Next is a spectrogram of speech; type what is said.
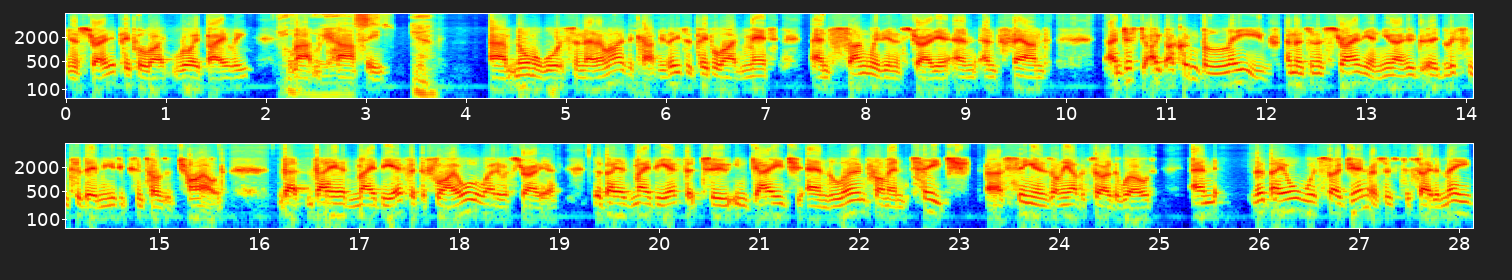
in Australia. People like Roy Bailey, Oh, Martin yes. Carthy, yeah. um, Norma Waterson and Eliza Carthy. These are people I'd met and sung with in Australia and, and found, and just, I, I couldn't believe, and as an Australian, you know, who'd, who'd listened to their music since I was a child, that they had made the effort to fly all the way to Australia, that they had made the effort to engage and learn from and teach uh, singers on the other side of the world, and that they all were so generous as to say to me,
